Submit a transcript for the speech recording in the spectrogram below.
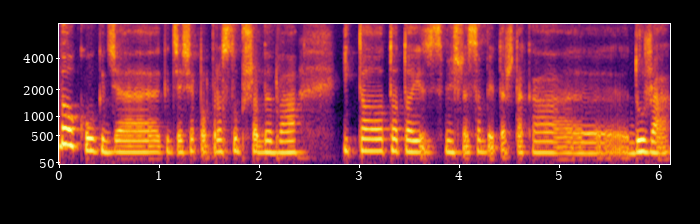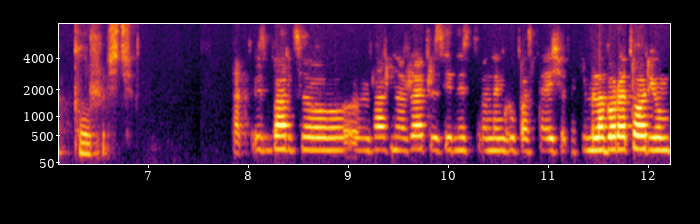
wokół, gdzie, gdzie się po prostu przebywa. I to, to, to jest, myślę sobie, też taka e, duża korzyść. Tak, to jest bardzo ważna rzecz. Z jednej strony grupa staje się takim laboratorium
